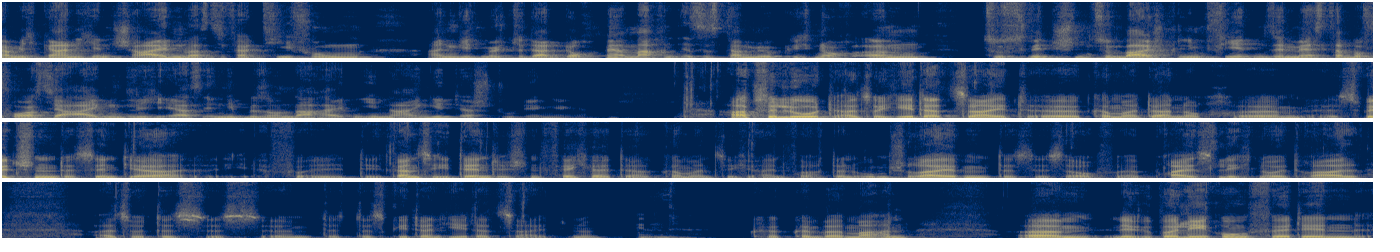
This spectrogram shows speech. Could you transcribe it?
kann mich gar nicht entscheiden, was die Vertiefung angeht, möchte da doch mehr machen. Ist es da möglich noch ähm, zu switchen, zum Beispiel im vierten Semester, bevor es ja eigentlich erst in die Besonderheiten hineingeht der Studiengänge? Absolut, also jederzeit äh, kann man da noch ähm, switchen. Das sind ja die ganz identischen Fächer, da kann man sich einfach dann umschreiben. Das ist auch äh, preislich neutral. Also das ist, ähm, das, das geht dann jederzeit. Ne? Mhm. Können wir machen. Ähm, eine Überlegung für den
